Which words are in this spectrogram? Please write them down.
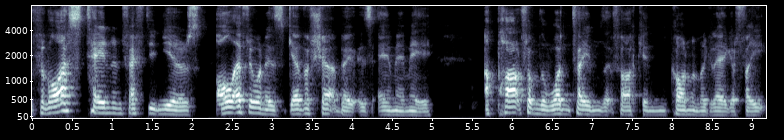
For the last ten and fifteen years, all everyone is give a shit about is MMA apart from the one time that fucking Conor McGregor fight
